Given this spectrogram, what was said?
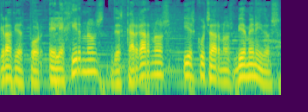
Gracias por elegirnos, descargarnos y escucharnos. Bienvenidos.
